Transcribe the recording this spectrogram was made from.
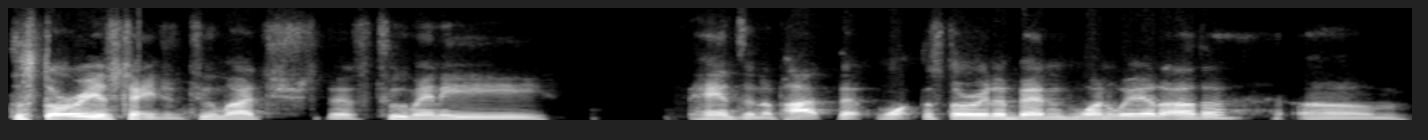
the story is changing too much. There's too many hands in the pot that want the story to bend one way or the other. Um,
